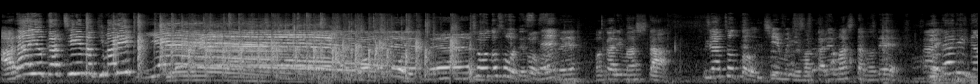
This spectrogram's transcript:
らゆかチーム決まり。イエーイ。ちょうどそうですね。わかりましたじゃあちょっとチームに分かれましたので、はい、2人が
